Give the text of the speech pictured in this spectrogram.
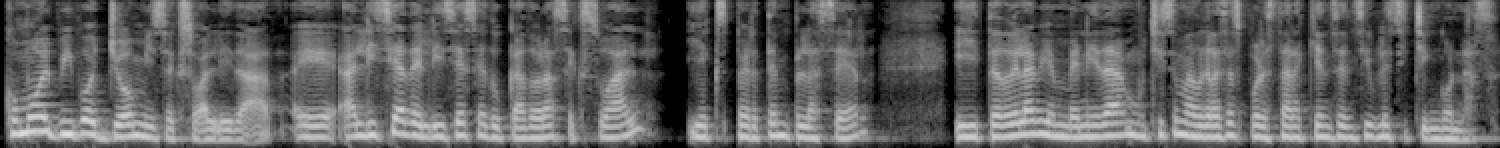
cómo vivo yo mi sexualidad. Alicia Delicia es educadora sexual y experta en placer y te doy la bienvenida. Muchísimas gracias por estar aquí en Sensibles y Chingonas.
